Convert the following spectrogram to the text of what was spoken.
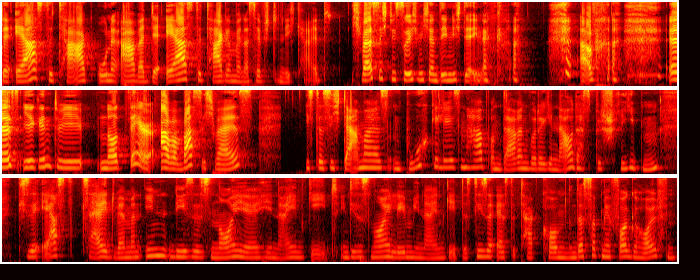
der erste Tag ohne Arbeit, der erste Tag in meiner Selbstständigkeit. Ich weiß nicht, wieso ich mich an den nicht erinnern kann, aber er ist irgendwie not there. Aber was ich weiß, ist, dass ich damals ein Buch gelesen habe und darin wurde genau das beschrieben, diese erste Zeit, wenn man in dieses Neue hineingeht, in dieses neue Leben hineingeht, dass dieser erste Tag kommt. Und das hat mir voll geholfen.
